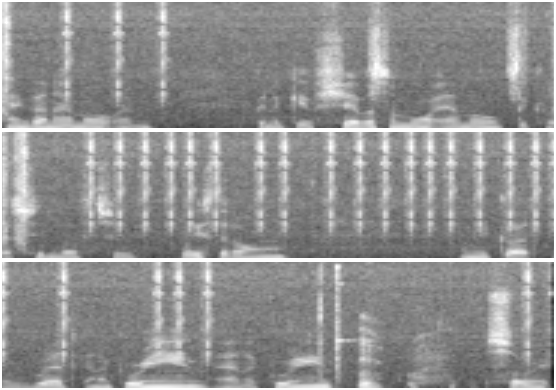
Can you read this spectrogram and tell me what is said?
handgun ammo and gonna give Sheva some more ammo because she loves to waste it all. And we got a red and a green and a green. Sorry.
